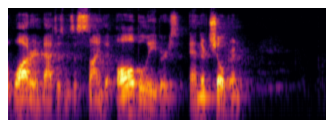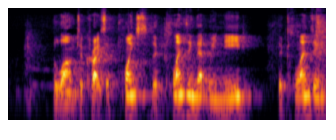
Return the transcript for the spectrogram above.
The water in baptism is a sign that all believers and their children belong to Christ. It points to the cleansing that we need, the cleansing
